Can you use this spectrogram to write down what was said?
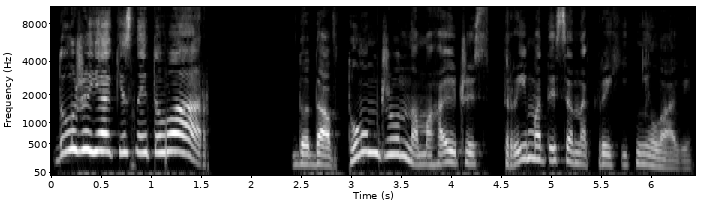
Дуже якісний товар, додав Том Джон, намагаючись втриматися на крихітній лаві.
